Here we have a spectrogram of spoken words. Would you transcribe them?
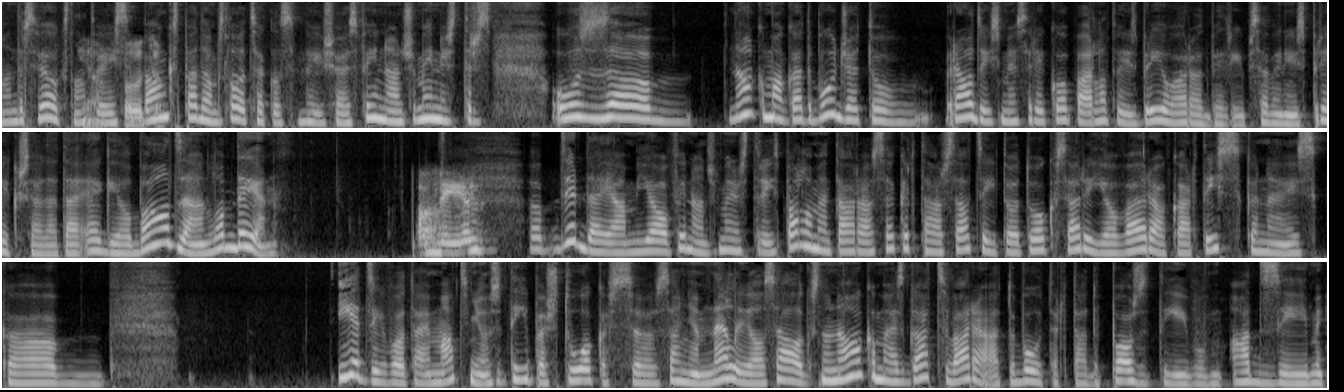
Andris Vilks, Latvijas Jā, Bankas padoms loceklis, bijušais finanšu ministrs. Uz, uh, Nākamā gada budžetu raudzīsimies arī kopā ar Latvijas Brīvā arotbiedrības savienības priekšsēdētāju Egilu Baldzēnu. Labdien! Labdien! Dzirdējām jau Finanšu ministrijas parlamentārā sekretāra sacīto to, kas arī jau vairāk kārt izskanējis, ka iedzīvotājiem atziņos ir īpaši to, kas saņem nelielas algas. Nu, nākamais gads varētu būt ar tādu pozitīvu atzīmi.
